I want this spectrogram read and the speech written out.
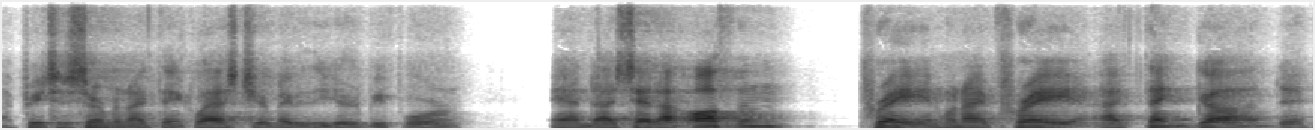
I preached a sermon, I think, last year, maybe the year before, and I said, I often pray, and when I pray, I thank God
